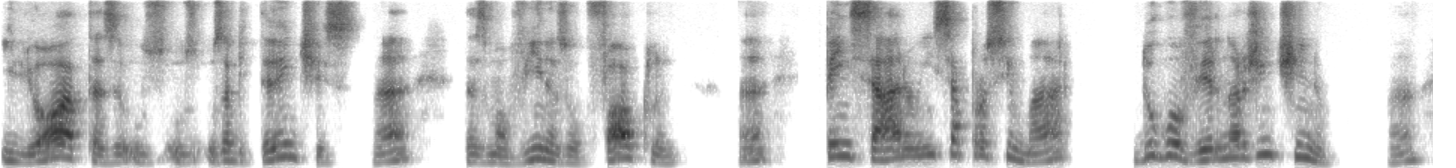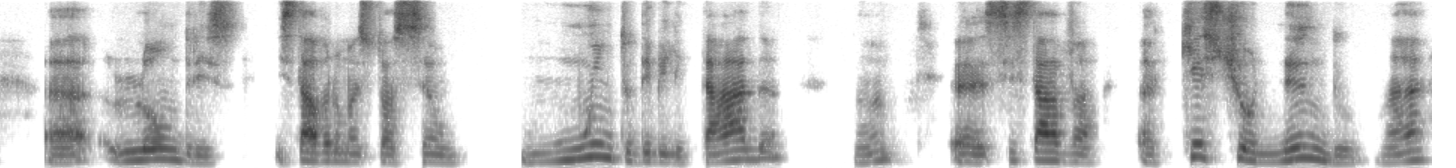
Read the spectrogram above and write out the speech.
ilhotas, os, os, os habitantes né, das Malvinas ou Falkland, né, pensaram em se aproximar do governo argentino. Né? Londres estava numa situação muito debilitada, se estava questionando né,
